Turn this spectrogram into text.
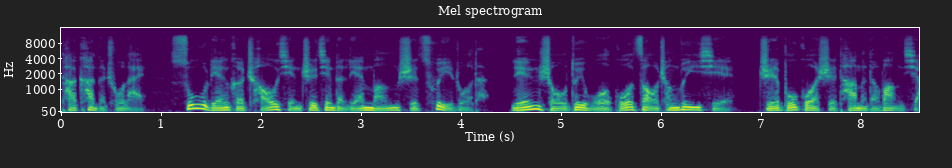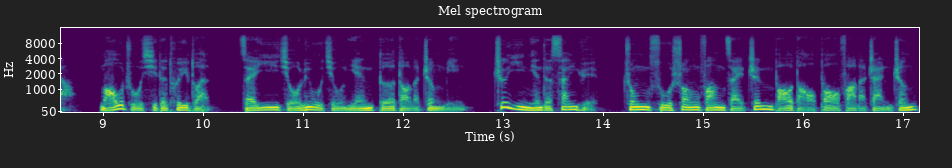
他看得出来，苏联和朝鲜之间的联盟是脆弱的，联手对我国造成威胁只不过是他们的妄想。毛主席的推断在一九六九年得到了证明。这一年的三月，中苏双方在珍宝岛爆发了战争，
